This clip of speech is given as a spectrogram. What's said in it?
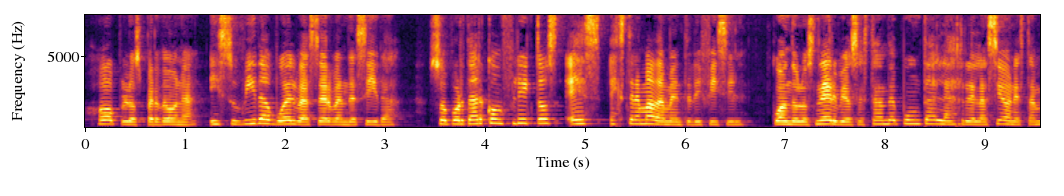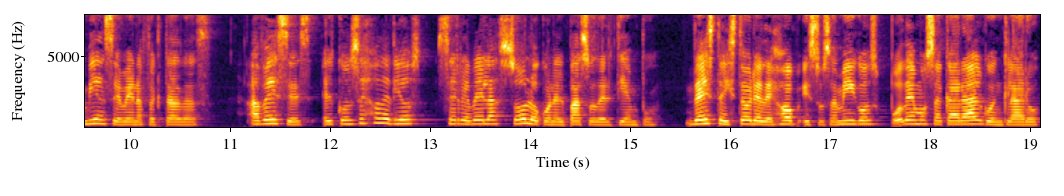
Job los perdona y su vida vuelve a ser bendecida. Soportar conflictos es extremadamente difícil. Cuando los nervios están de punta, las relaciones también se ven afectadas. A veces, el consejo de Dios se revela solo con el paso del tiempo. De esta historia de Job y sus amigos podemos sacar algo en claro,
